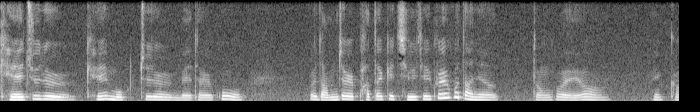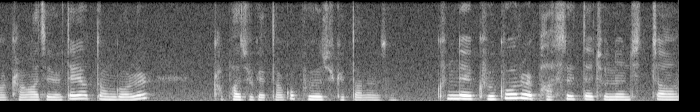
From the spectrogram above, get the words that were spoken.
개줄을 개 목줄을 매달고 남자를 바닥에 질질 끌고 다녔던 거예요. 그러니까 강아지를 때렸던 거를 갚아주겠다고 보여주겠다면서. 근데 그거를 봤을 때 저는 진짜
